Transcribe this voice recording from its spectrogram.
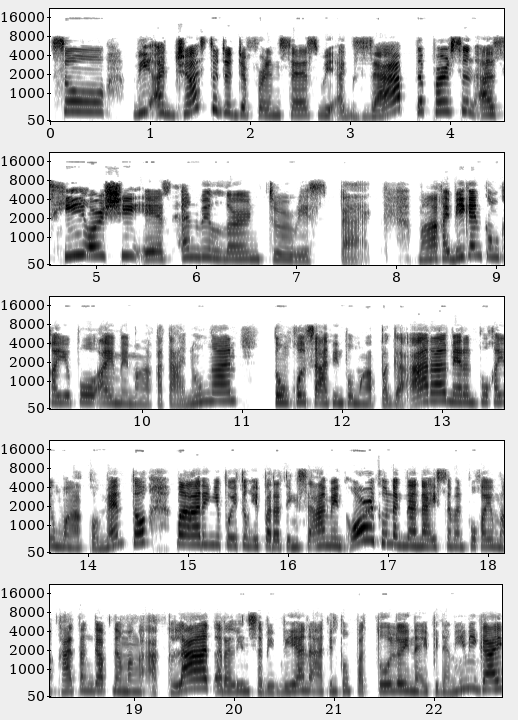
So, we adjust to the differences, we accept the person as he or she is, and we learn to respect. Mga kaibigan, kung kayo po ay may mga katanungan, tungkol sa atin po mga pag-aaral, meron po kayong mga komento, maaari niyo po itong iparating sa amin or kung nagnanais naman po kayong makatanggap ng mga aklat, aralin sa Biblia na atin pong patuloy na ipinamimigay,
